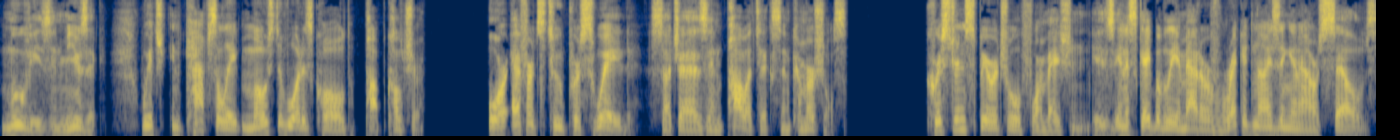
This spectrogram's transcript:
movies and music, which encapsulate most of what is called pop culture, or efforts to persuade, such as in politics and commercials. Christian spiritual formation is inescapably a matter of recognizing in ourselves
